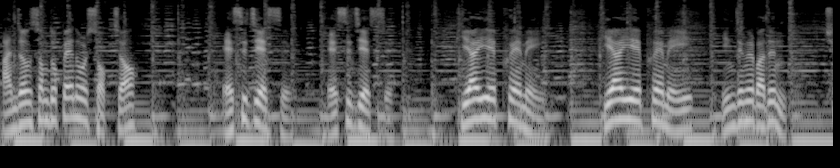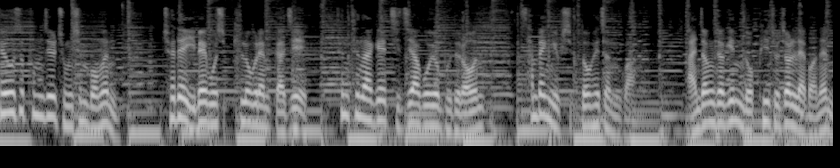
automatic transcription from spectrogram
안전성도 빼놓을 수 없죠. SGS, SGS, BIFMA, BIFMA 인증을 받은 최우수 품질 중심봉은 최대 250kg까지 튼튼하게 지지하고요 부드러운 360도 회전과 안정적인 높이 조절 레버는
